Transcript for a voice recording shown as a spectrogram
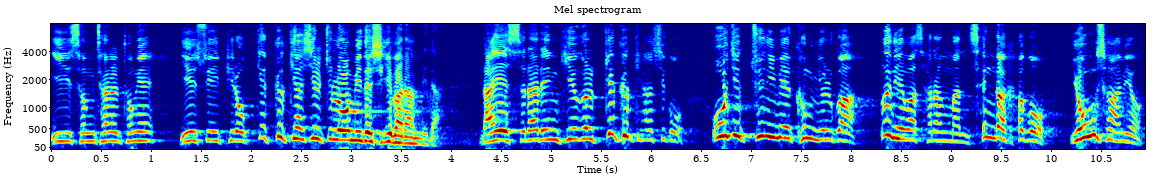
이 성찬을 통해 예수의 피로 깨끗게 하실 줄로 믿으시기 바랍니다. 나의 쓰라린 기억을 깨끗게 하시고 오직 주님의 긍휼과 은혜와 사랑만 생각하고 용서하며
